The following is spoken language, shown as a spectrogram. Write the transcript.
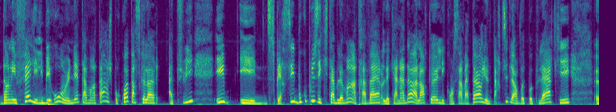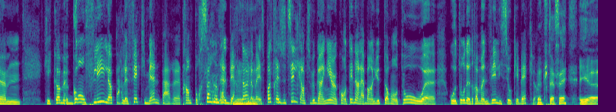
dans les faits, les libéraux ont un net avantage. Pourquoi? Parce que leur appui est dispersé beaucoup plus équitablement à travers le Canada, alors que les conservateurs, il y a une partie de leur vote populaire qui est euh, qui est comme gonflée là par le fait qu'ils mènent par euh, 30% en Alberta. là. Ben, c'est pas très utile quand tu veux gagner un comté dans la banlieue de Toronto ou, euh, ou autour de Drummondville ici au Québec. Là. Ben, tout à fait. Et, euh,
